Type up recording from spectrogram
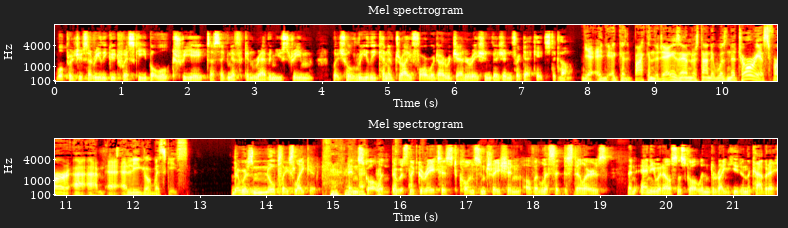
will produce a really good whiskey, but will create a significant revenue stream, which will really kind of drive forward our regeneration vision for decades to come. Yeah, because back in the days, I understand it was notorious for uh, um, uh, illegal whiskies. There was no place like it in Scotland. There was the greatest concentration of illicit distillers than anywhere else in Scotland, right here in the Cabrach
